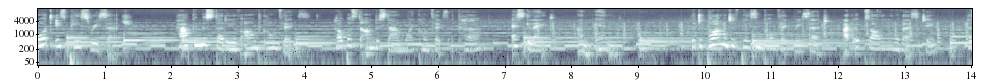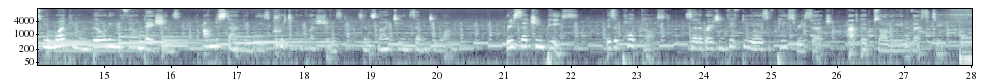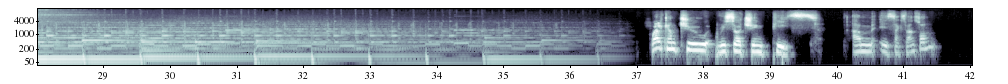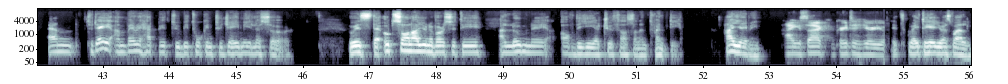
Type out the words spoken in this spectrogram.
What is peace research? How can the study of armed conflicts help us to understand why conflicts occur, escalate, and end? The Department of Peace and Conflict Research at Uppsala University has been working on building the foundations for understanding these critical questions since 1971. Researching Peace is a podcast celebrating 50 years of peace research at Uppsala University. Welcome to Researching Peace. I'm Isak Svensson, and today I'm very happy to be talking to Jamie Lesueur, who is the Uppsala University Alumni of the Year 2020. Hi, Jamie. Hi, Isak. Great to hear you. It's great to hear you as well.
